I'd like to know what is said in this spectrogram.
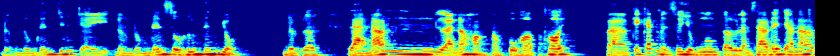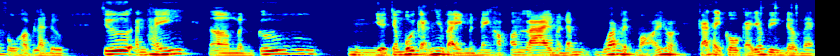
đừng đụng đến chính trị đừng đụng đến xu hướng tính dục. Được rồi là nó là nó hoàn toàn phù hợp thôi. Và cái cách mình sử dụng ngôn từ làm sao để cho nó phù hợp là được. Chứ anh thấy uh, mình cứ ừ, giờ trong bối cảnh như vậy mình đang học online mình đã quá mệt mỏi rồi. Cả thầy cô cả giáo viên đều mệt.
